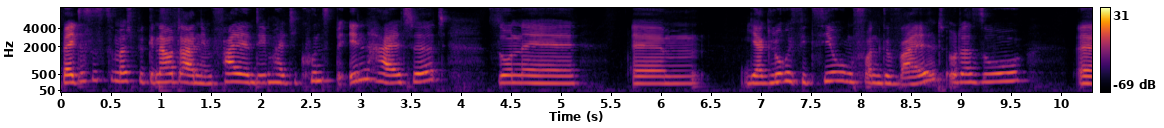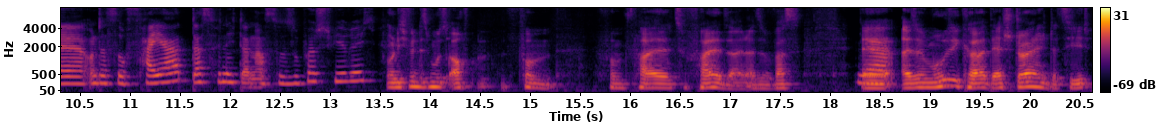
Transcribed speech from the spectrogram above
Weil das ist zum Beispiel genau da in dem Fall, in dem halt die Kunst beinhaltet, so eine ähm, ja, Glorifizierung von Gewalt oder so äh, und das so feiert, das finde ich dann auch so super schwierig. Und ich finde, es muss auch vom, vom Fall zu Fall sein. Also was, Ja. äh, also ein Musiker, der Steuern hinterzieht,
